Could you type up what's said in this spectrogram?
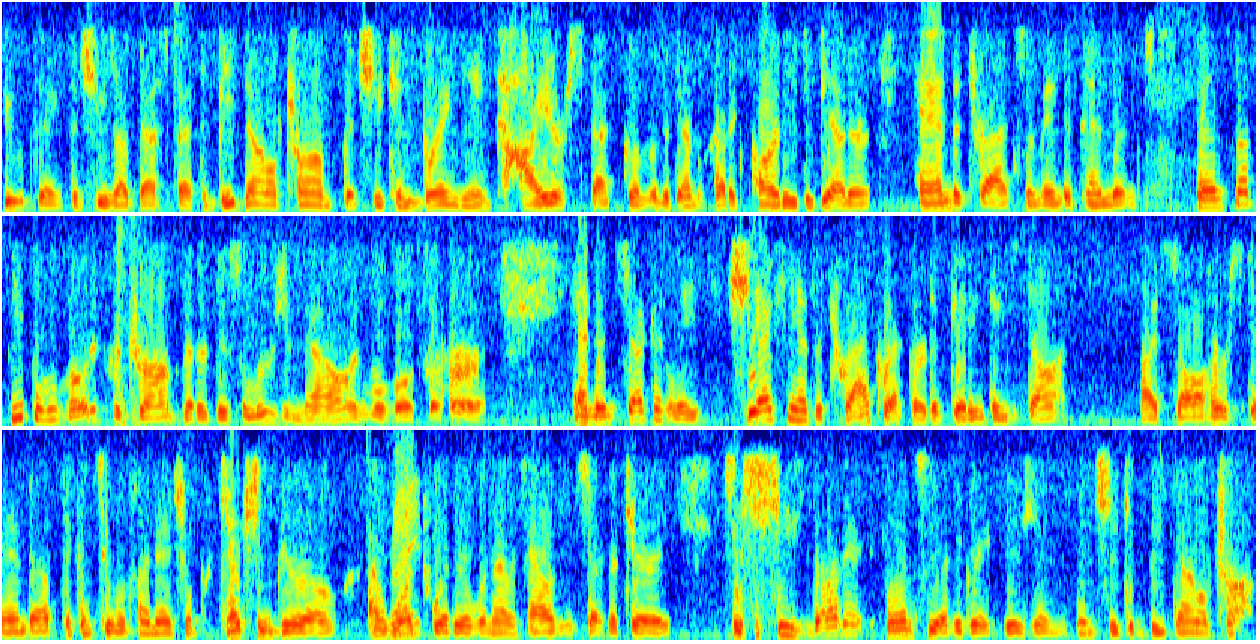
do think that she's our best bet to beat Donald Trump, that she can bring the entire spectrum of the Democratic Party together and attract some independents and some people who voted for Trump that are disillusioned now and will vote for her. And then secondly, she actually has a track record of getting things done. I saw her stand up the Consumer Financial Protection Bureau. I worked with her when I was housing secretary. So she's done it, and she has a great vision, and she could beat Donald Trump.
